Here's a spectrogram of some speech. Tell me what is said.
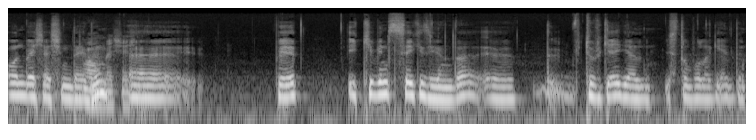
15 yaşındaydım. 15 yaşında. Ee, ve 2008 yılında e, Türkiye'ye geldim. İstanbul'a geldim.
